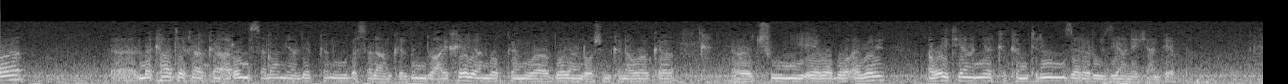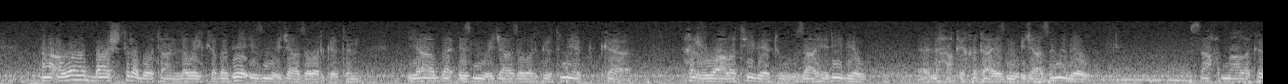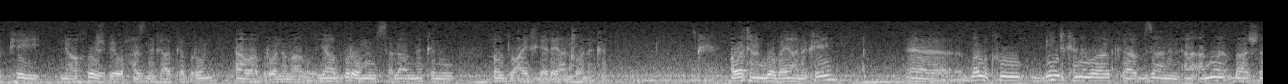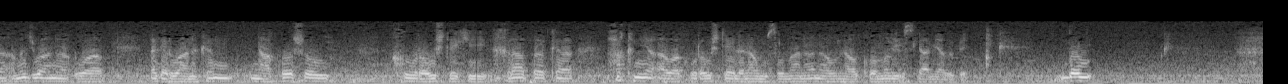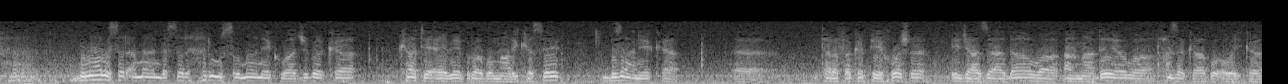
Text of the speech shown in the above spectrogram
لە کاتێکا کە ئەڕۆمی سەلامیان لێ بکەن و بە سەلامکردن دوعای خێریان بۆ بکەن و بۆیان ڕۆشنکەنەوە کە چوونی ئێوە بۆ ئەوێ ئەوەی تیانە کە کەمترین زەرەر و زیانێکیان پێ بکە ئەوە باشترە بۆتان لەوەی کە بەبێ ئزم و ئجازە وەرگتن یا بە ئزم و ئجازە وەرگتنێک کە هەر ڕواڵەتی بێت و زاهری بێ و لە حقیقتا ئێزن و ئجاازە نەبێ و ساخت ماڵەکە پێی ناخۆش بێ و حەز نەکا کە بڕۆن ئاوا بڕۆنە ماڵەوە یا بڕۆن و سەسلام نەکەن و ئەو دوعای خێریان بۆنەکەن ئەوەتان بۆ بەیانەکەین بەڵکو بیرکەنەوە کە بزانن ئەمە باشە ئەمە جوانە و ئەگەروانەکەن ناخۆشە و خوڕەوشتێکی خراپە کە حەق نییە ئەوە کوڕەوشتێ لە ناو مسلمانانە و ناو کۆمەڵی ئیسلامیا ببێت بنا لەسەر ئەمان لەسەر هەر مسلمانێک واجبە کە کاتێ ئەوێ بڕە بۆ ماڵی کەسێک بزانێت کە تەرەفەکە پێیخۆشە ئجاازادا و ئامادەیە و حەزەکە بۆ ئەوەی کە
